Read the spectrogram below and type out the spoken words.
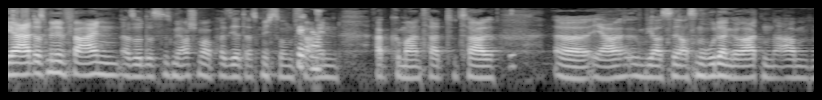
Ja, das mit dem Verein, also das ist mir auch schon mal passiert, dass mich so ein Verein ja. abgemahnt hat, total äh, ja, irgendwie aus, aus den Rudern geraten. Ähm,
